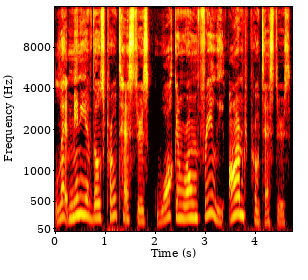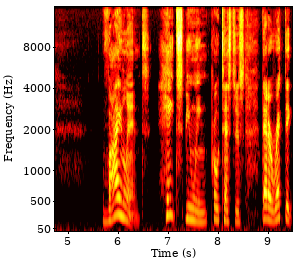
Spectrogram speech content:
let many of those protesters walk and roam freely, armed protesters, violent, hate spewing protesters that erected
